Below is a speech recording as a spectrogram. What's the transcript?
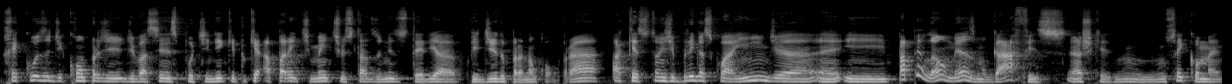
recusa de compra de, de vacina Sputnik, porque aparentemente os Estados Unidos teria pedido para não comprar, há questões de brigas com a Índia é, e papelão mesmo, gafes, acho que, não, sei como é,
